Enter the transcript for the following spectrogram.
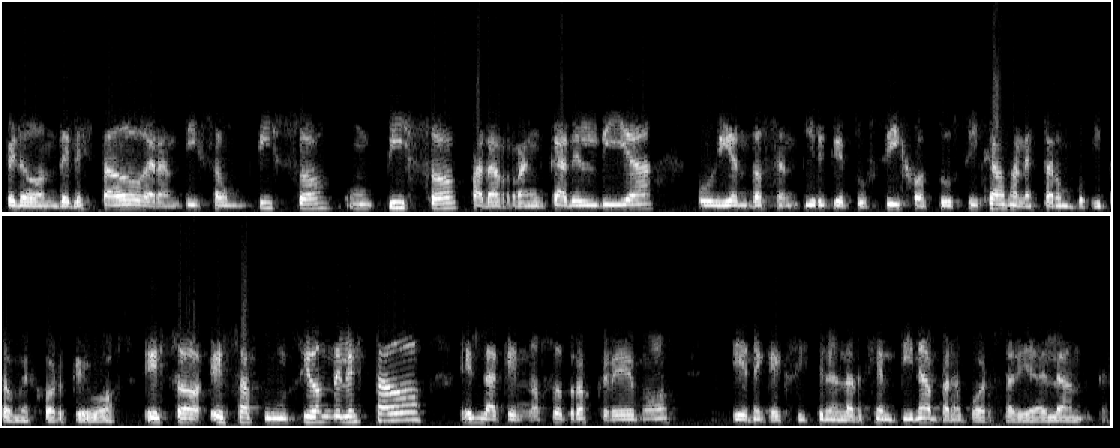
pero donde el Estado garantiza un piso, un piso para arrancar el día pudiendo sentir que tus hijos, tus hijas van a estar un poquito mejor que vos. Eso, esa función del Estado es la que nosotros creemos tiene que existir en la Argentina para poder salir adelante.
